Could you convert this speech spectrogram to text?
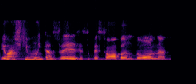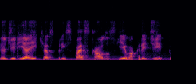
Eu acho que muitas vezes o pessoal abandona, eu diria aí que as principais causas que eu acredito,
